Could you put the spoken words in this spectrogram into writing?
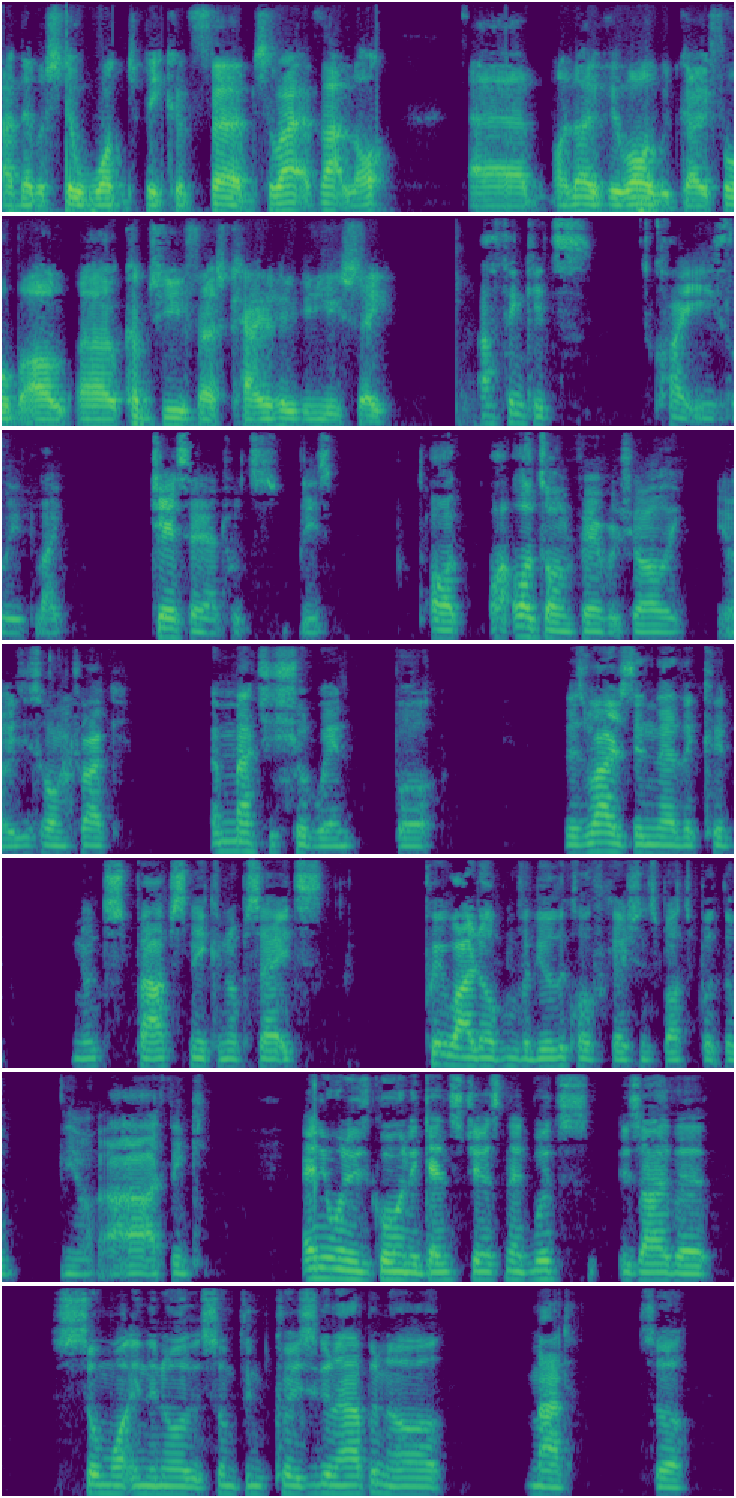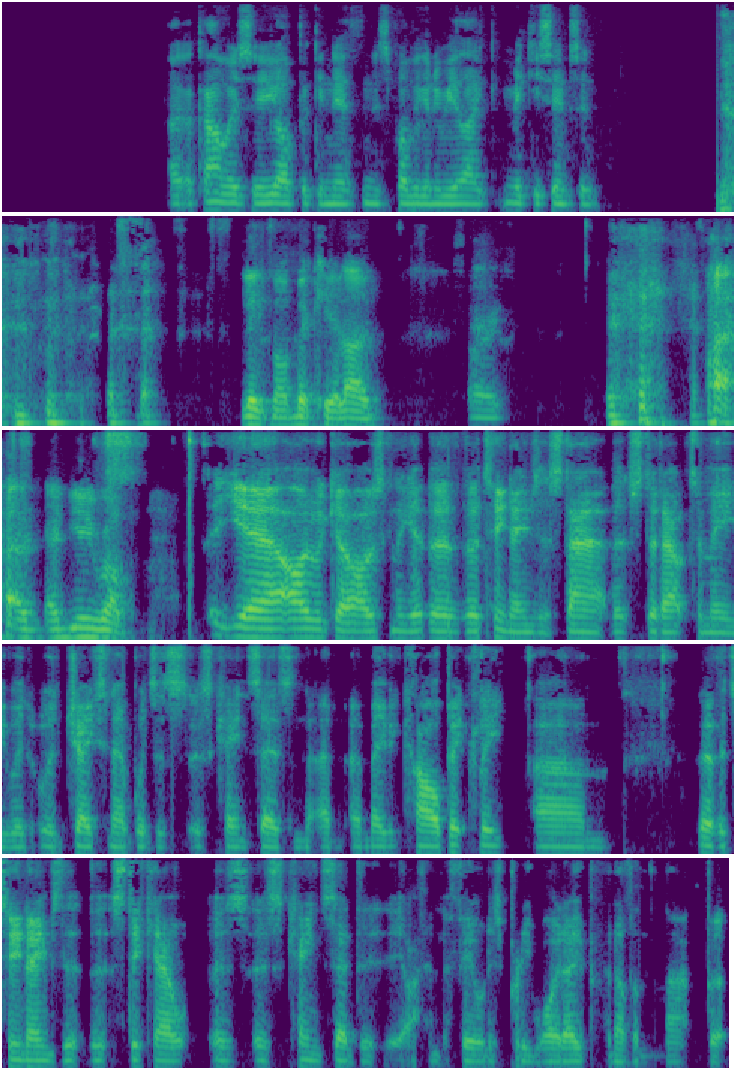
and there was still one to be confirmed. So out of that lot, um, I know who I would go for, but I'll uh, come to you first, Kane. Who do you see? I think it's quite easily like Jason Edwards is odd, odds on favourite, surely. You know, he's his home track. And matches should win, but there's riders in there that could, you know, perhaps sneak an upset. It's pretty wide open for the other qualification spots, but the you know, I, I think anyone who's going against Jason Edwards is either somewhat in the know that something crazy is going to happen or mad. So I, I can't wait to see you're picking Nathan. It's probably going to be like Mickey Simpson. Leave my Mickey alone. Sorry. and, and you, Rob. Yeah, I would go. I was going to get the, the two names that stand that stood out to me with, with Jason Edwards, as, as Kane says, and, and, and maybe Carl Bickley. Um, they're the two names that, that stick out. As as Kane said, that I think the field is pretty wide open. Other than that, but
